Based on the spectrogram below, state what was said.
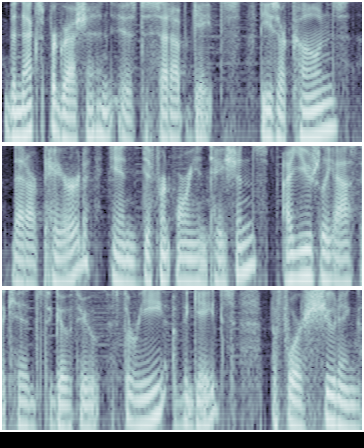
The next progression is to set up gates. These are cones that are paired in different orientations. I usually ask the kids to go through three of the gates before shooting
